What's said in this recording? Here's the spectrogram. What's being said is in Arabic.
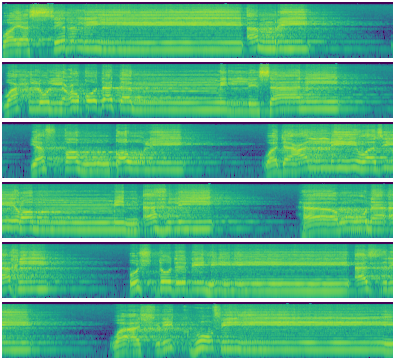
ويسر لي امري واحلل عقدة من لساني يفقه قولي واجعل لي وزيرا من أهلي هارون أخي اشدد به ازري واشركه في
